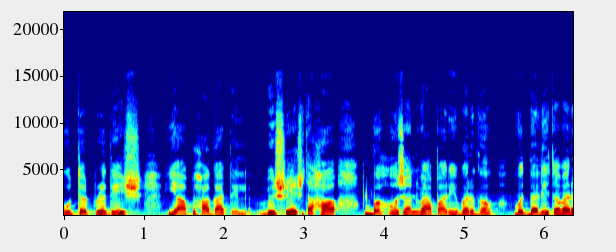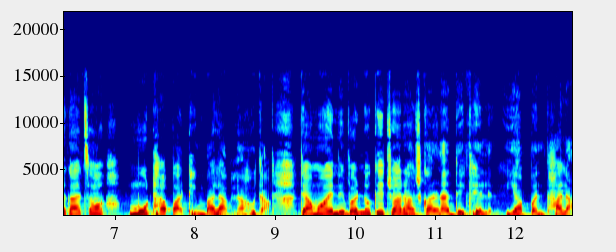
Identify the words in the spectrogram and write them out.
उत्तर प्रदेश या भागातील विशेषतः बहुजन व्यापारी वर्ग व दलित वर्गाचा मोठा पाठिंबा लाभला होता. त्यामुळे निवडणुकीच्या राजकारणात देखील या पंथाला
